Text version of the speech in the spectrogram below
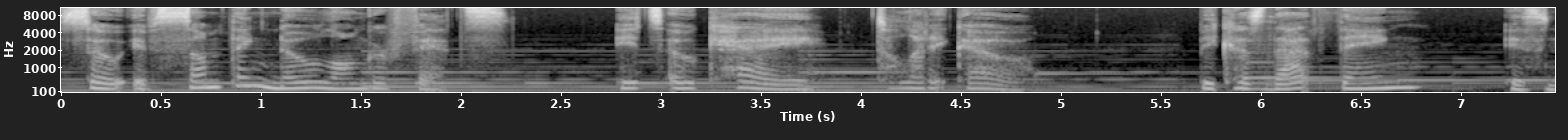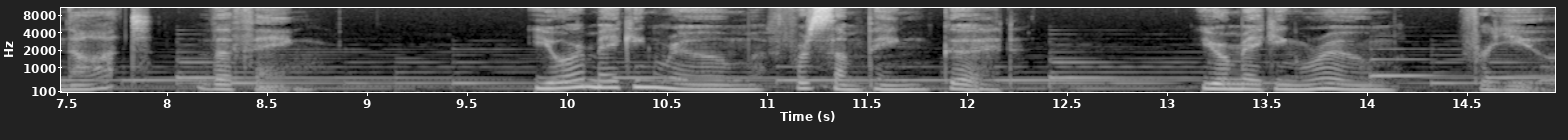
So if something no longer fits, it's okay to let it go, because that thing is not the thing. You're making room for something good. You're making room for you.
